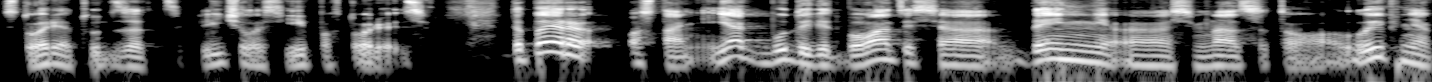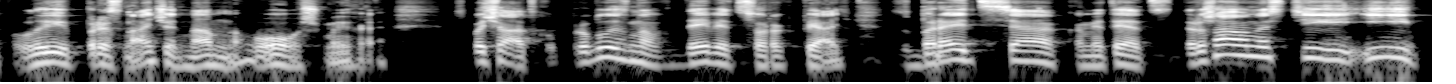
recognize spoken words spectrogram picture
історія тут зациклічилась і повторюється. Тепер останнє. Як буде відбуватися день е, 17 липня, коли призначать нам нового Шмигаля? Спочатку приблизно в 9.45 збереться комітет державності і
